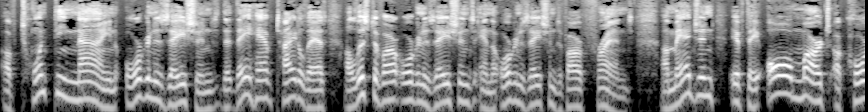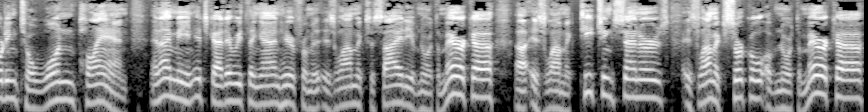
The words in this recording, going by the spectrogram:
of 29 organizations that they have titled as a list of our organizations and the organizations of our friends. Imagine if they all march according to one plan. And I mean, it's got everything on here from Islamic Society of North America, uh, Islamic Teaching Centers, Islamic Circle of North America,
